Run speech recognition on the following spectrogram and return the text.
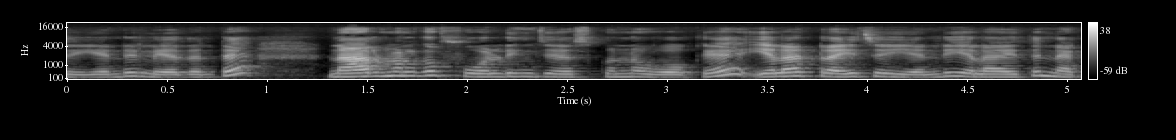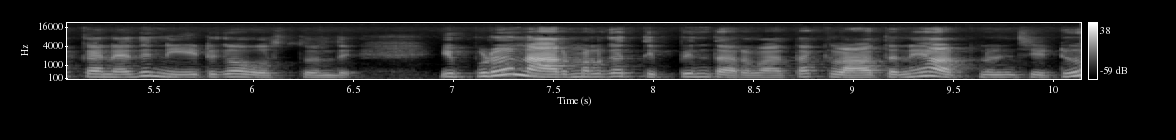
చేయండి లేదంటే నార్మల్గా ఫోల్డింగ్ చేసుకున్న ఓకే ఇలా ట్రై చేయండి ఇలా అయితే నెక్ అనేది నీట్గా వస్తుంది. ఇప్పుడు నార్మల్గా తిప్పిన తర్వాత క్లాత్ని అటు నుంచి ఇటు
